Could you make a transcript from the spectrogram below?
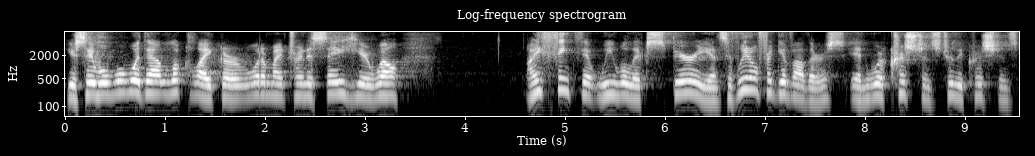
You say, well, what would that look like? Or what am I trying to say here? Well, I think that we will experience, if we don't forgive others, and we're Christians, truly Christians,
